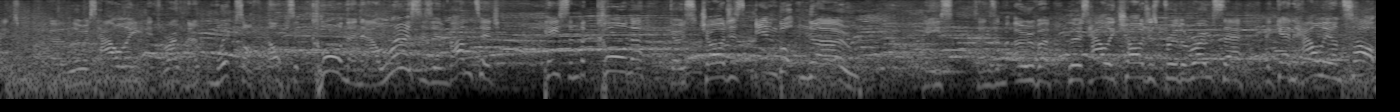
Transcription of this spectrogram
takes uh, Lewis Howley. It's rope, no, whips off the opposite corner now. Lewis's advantage. Peace in the corner goes charges in, but no. Peace sends him over. Lewis Howley charges through the ropes there. Again, Howley on top.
